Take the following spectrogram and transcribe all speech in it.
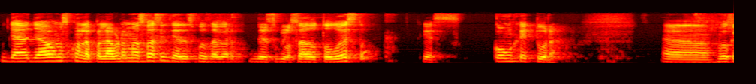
ya, ya vamos con la palabra más fácil, ya después de haber desglosado todo esto, que es conjetura. Ah, ok,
